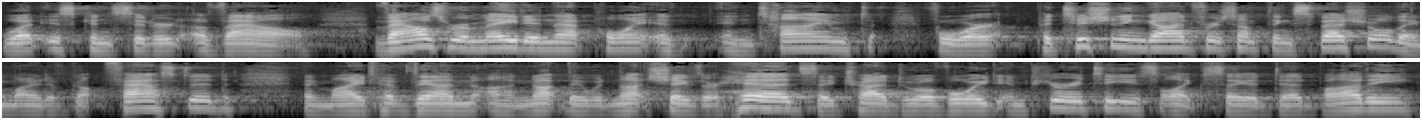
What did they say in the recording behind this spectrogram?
what is considered a vow. Vows were made in that point in time for petitioning God for something special. They might have fasted. They might have then uh, not, they would not shave their heads. They tried to avoid impurities, like, say, a dead body.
